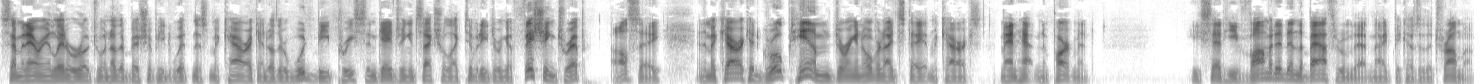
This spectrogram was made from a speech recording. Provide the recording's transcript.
Seminarian later wrote to another bishop he'd witnessed McCarrick and other would-be priests engaging in sexual activity during a fishing trip, I'll say, and that McCarrick had groped him during an overnight stay at McCarrick's Manhattan apartment. He said he vomited in the bathroom that night because of the trauma.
